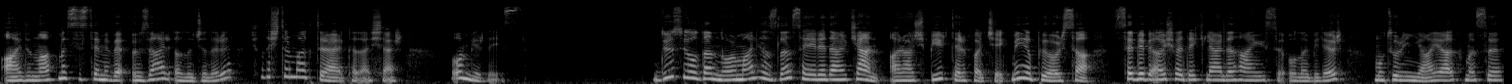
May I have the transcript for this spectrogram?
Aydınlatma sistemi ve özel alıcıları çalıştırmaktır arkadaşlar. 11'deyiz. Düz yolda normal hızla seyrederken araç bir tarafa çekme yapıyorsa sebebi aşağıdakilerden hangisi olabilir? Motorun yağ yakması,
